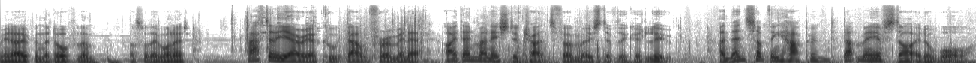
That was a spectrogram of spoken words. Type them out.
I mean, I opened the door for them. That's what they wanted. After the area cooled down for a minute, I then managed to transfer most of the good loot. and then something happened that may have started a war.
